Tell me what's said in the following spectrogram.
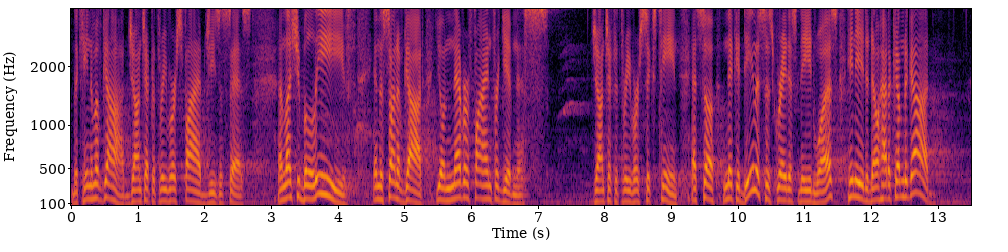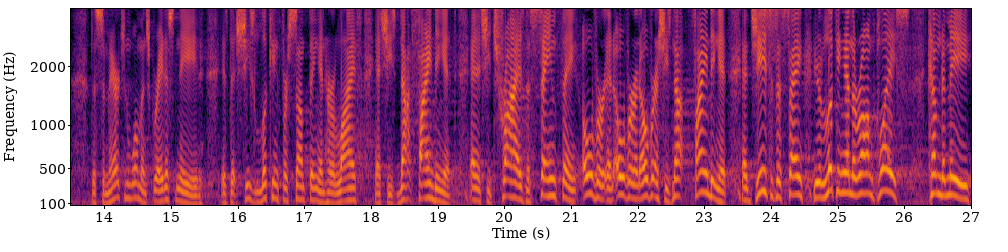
The kingdom of God. John chapter 3 verse 5 Jesus says, "Unless you believe in the Son of God, you'll never find forgiveness." John chapter 3 verse 16. And so Nicodemus's greatest need was he needed to know how to come to God. The Samaritan woman's greatest need is that she's looking for something in her life and she's not finding it. And she tries the same thing over and over and over and she's not finding it. And Jesus is saying, You're looking in the wrong place. Come to me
